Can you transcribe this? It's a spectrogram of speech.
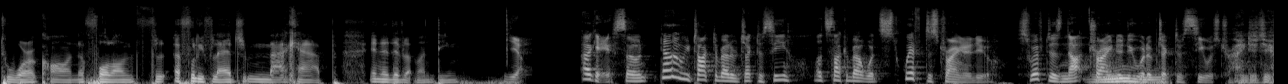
to work on a full on, a fully fledged Mac app in a development team. Yeah. Okay, so now that we've talked about Objective C, let's talk about what Swift is trying to do. Swift is not trying Ooh. to do what Objective C was trying to do.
